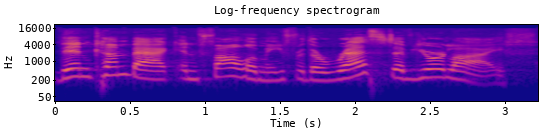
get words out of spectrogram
Then come back and follow me for the rest of your life.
